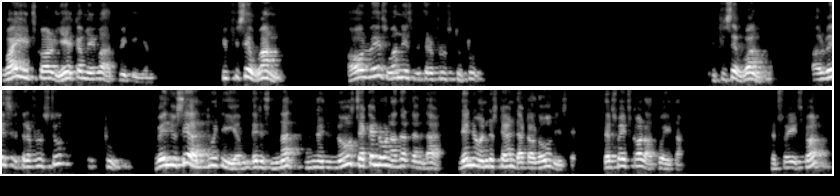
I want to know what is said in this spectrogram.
why it's called एकमेव अद्वितीय if you say one always one is with reference to two if you say one always with reference to two. When you say Advitiyam, there is not, no second one other than that. Then you understand that alone is there. That's why it's called Advaita. That's why it's called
